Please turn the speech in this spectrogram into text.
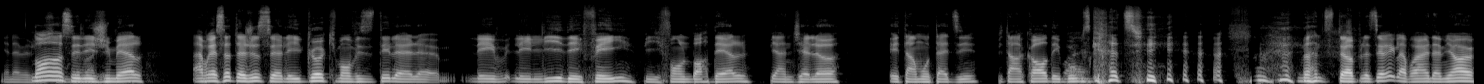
y en avait juste Non, c'est les les- jumelles. Après ça, t'as juste euh, les gars qui vont visiter le- le- les, les lits des filles, puis ils font le bordel, puis Angela est en motadie, puis t'as encore des Ouais. boobs gratuits non-stop. C'est vrai que la première demi-heure,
